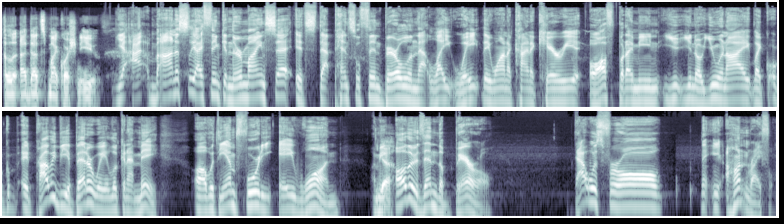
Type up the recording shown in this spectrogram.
Uh, that's my question to you. Yeah, I, honestly, I think in their mindset, it's that pencil thin barrel and that lightweight. They want to kind of carry it off. But I mean, you you know, you and I like it'd probably be a better way of looking at me uh, with the M40A1. I mean, yeah. other than the barrel, that was for all a hunting rifle.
